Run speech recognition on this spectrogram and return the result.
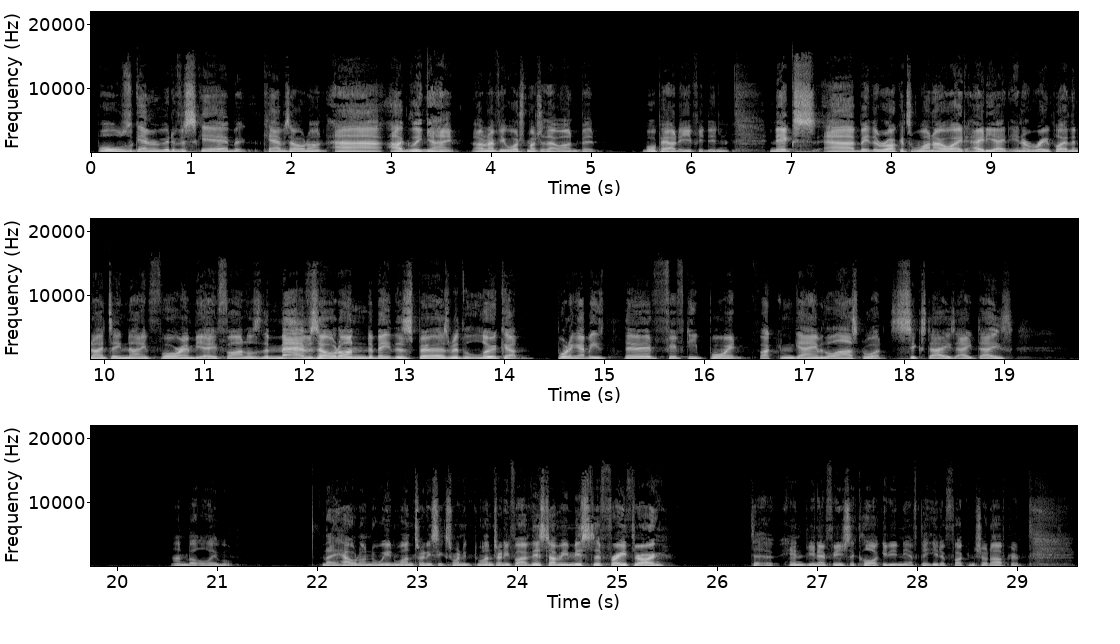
Bulls gave him a bit of a scare, but Cavs hold on. Uh, ugly game. I don't know if you watched much of that one, but more power to you if you didn't. Knicks uh, beat the Rockets 108 88 in a replay of the 1994 NBA Finals. The Mavs hold on to beat the Spurs with Luka putting up his third 50 point fucking game in the last, what, six days, eight days? Unbelievable. They held on to win 126 125. This time he missed the free throw to and you know finish the clock. He didn't have to hit a fucking shot after it.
